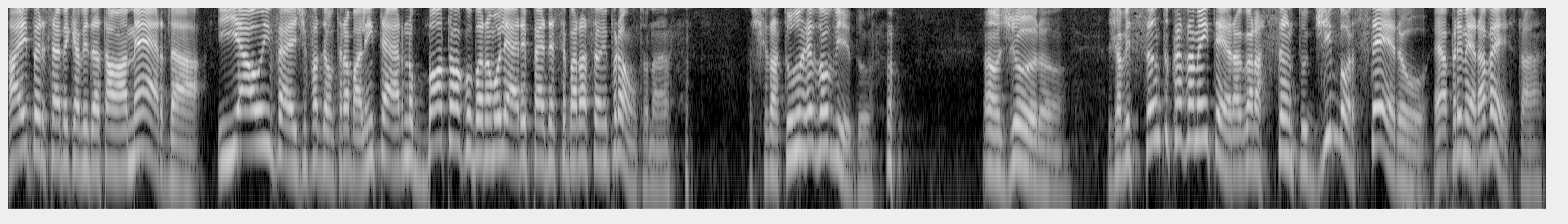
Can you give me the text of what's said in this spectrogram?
Aí percebem que a vida tá uma merda. E ao invés de fazer um trabalho interno, botam a culpa na mulher e pedem a separação e pronto, né? Acho que tá tudo resolvido. Não, juro. Já vi santo casamenteiro, agora santo divorceiro é a primeira vez, tá?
